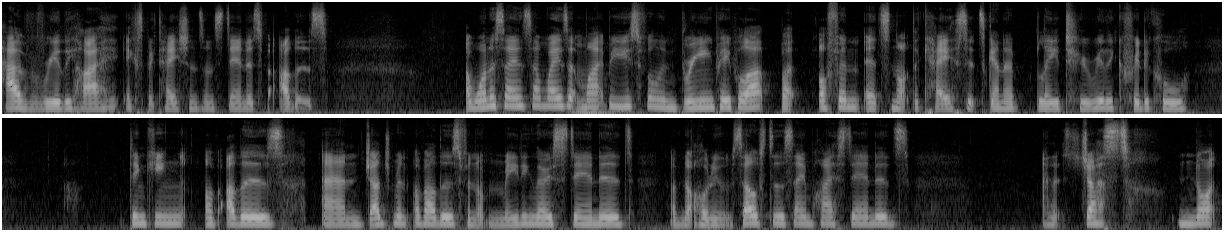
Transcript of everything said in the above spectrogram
have really high expectations and standards for others. I want to say in some ways it might be useful in bringing people up, but often it's not the case. It's going to lead to really critical thinking of others and judgment of others for not meeting those standards, of not holding themselves to the same high standards. And it's just not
